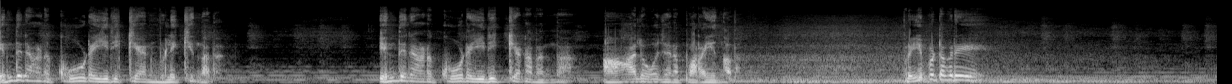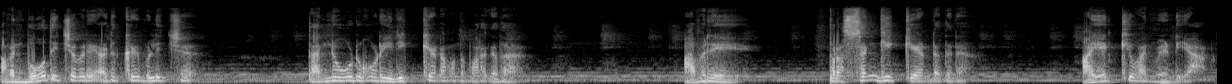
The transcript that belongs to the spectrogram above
എന്തിനാണ് കൂടെ ഇരിക്കാൻ വിളിക്കുന്നത്? എന്തിനാണ് കൂടെ ഇരിക്കണമെന്ന ആലോചന പറയുന്നത്? പ്രിയപ്പെട്ടവരെ അവൻ ബോധിച്ചവരെ അടുക്കൽ വിളിച്ച് തന്നോടുകൂടെ ഇരിക്കണമെന്ന് പറഞ്ഞത് അവരെ പ്രസംഗിക്കേണ്ടതിന് അയക്കുവാൻ വേണ്ടിയാണ്.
